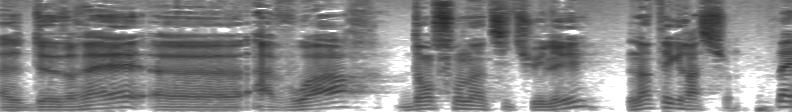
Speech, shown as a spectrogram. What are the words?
devrait euh, avoir dans son intitulé l'intégration. Bah,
